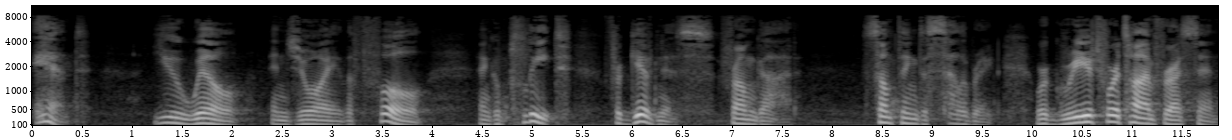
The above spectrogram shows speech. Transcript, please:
And you will enjoy the full and complete forgiveness from God. Something to celebrate. We're grieved for a time for our sin,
